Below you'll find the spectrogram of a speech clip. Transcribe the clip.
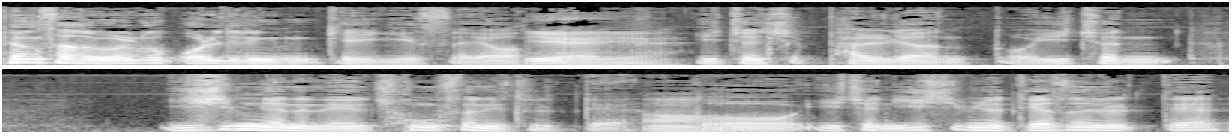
병사들 월급 올리는 계획이 있어요. 예, 예. 2018년 또 2020년에 내년 총선이 있을 때또 어. 2020년 대선일 때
